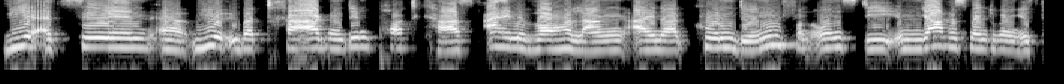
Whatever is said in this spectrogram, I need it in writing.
wir erzählen, äh, wir übertragen den Podcast eine Woche lang einer Kundin von uns, die im Jahresmentoring ist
